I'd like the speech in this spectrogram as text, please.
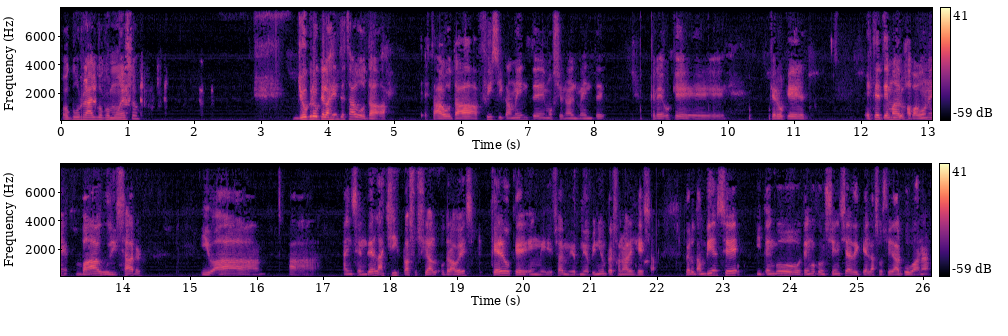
ocurra algo como eso? Yo creo que la gente está agotada, está agotada físicamente, emocionalmente. Creo que creo que este tema de los apagones va a agudizar y va a, encender la chispa social otra vez. Creo que en mi, mi opinión personal es esa. Pero también sé y tengo, tengo conciencia de que la sociedad cubana,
